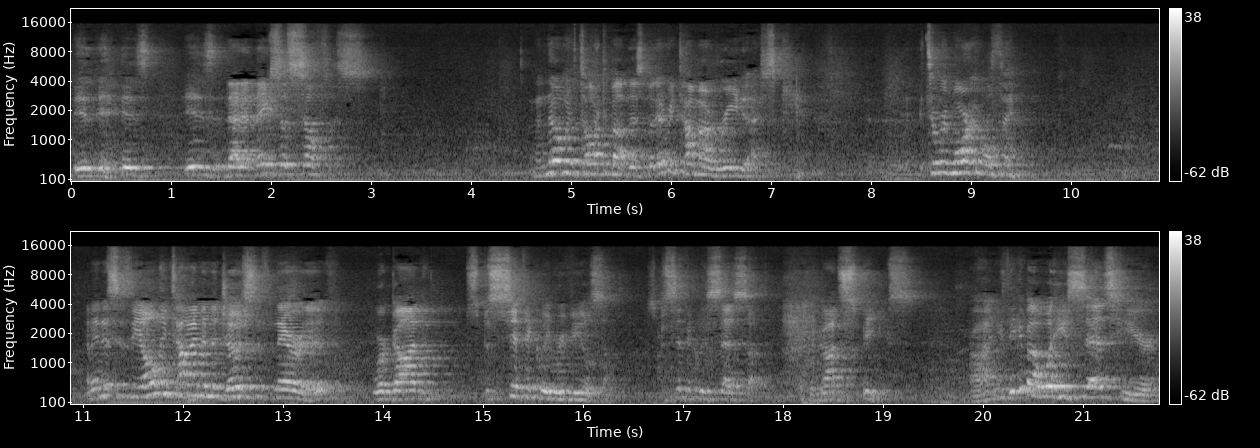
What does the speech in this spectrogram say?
is, is, is that it makes us selfless. And I know we've talked about this, but every time I read it, I just can't. It's a remarkable thing. I mean, this is the only time in the Joseph narrative where God specifically reveals something, specifically says something, where God speaks. All right? You think about what he says here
